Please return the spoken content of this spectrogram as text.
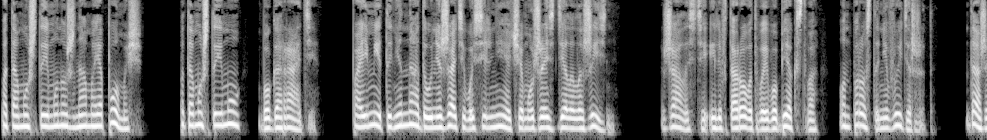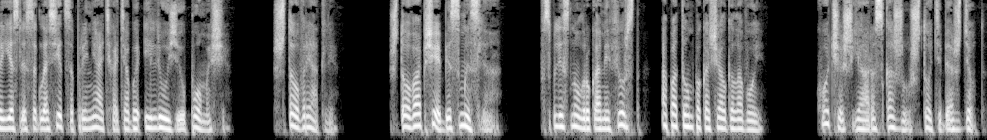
Потому что ему нужна моя помощь. Потому что ему, бога ради. Пойми, ты не надо унижать его сильнее, чем уже сделала жизнь. Жалости или второго твоего бегства он просто не выдержит, даже если согласится принять хотя бы иллюзию помощи. Что вряд ли. Что вообще бессмысленно. Всплеснул руками Фюрст, а потом покачал головой. Хочешь, я расскажу, что тебя ждет?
